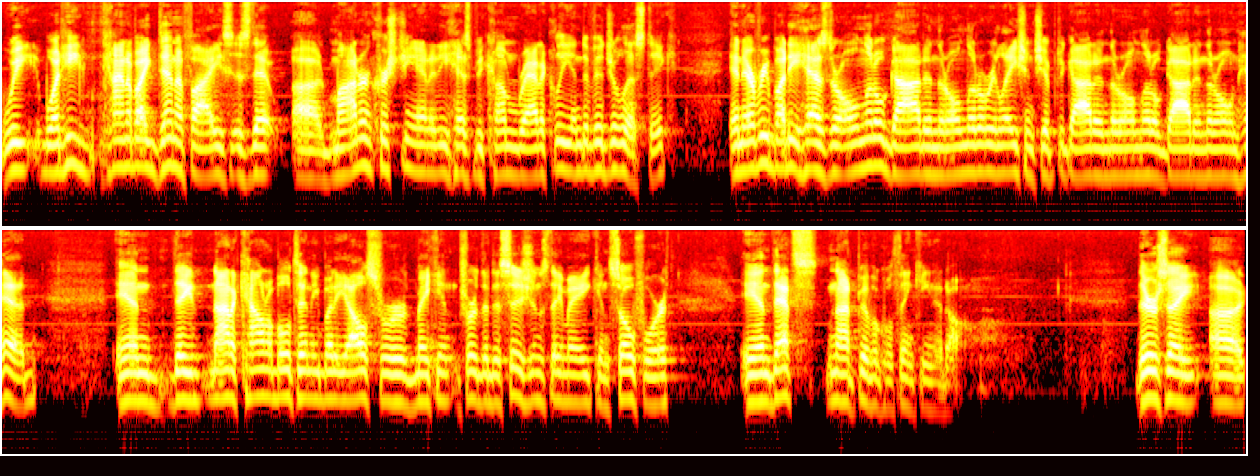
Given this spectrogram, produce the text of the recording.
We, what he kind of identifies is that uh, modern Christianity has become radically individualistic and everybody has their own little God and their own little relationship to God and their own little God in their own head. And they're not accountable to anybody else for making for the decisions they make and so forth. And that's not biblical thinking at all. There's a, a,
